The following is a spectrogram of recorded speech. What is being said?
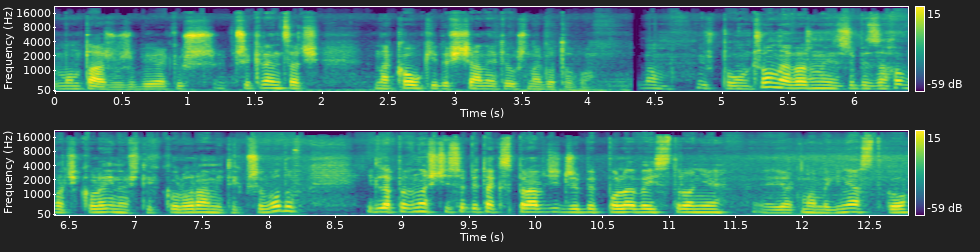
montażu, żeby jak już przykręcać na kołki do ściany, to już na gotowo. Mam już połączone. Ważne jest, żeby zachować kolejność tych kolorami tych przewodów i dla pewności sobie tak sprawdzić, żeby po lewej stronie, y, jak mamy gniazdko,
